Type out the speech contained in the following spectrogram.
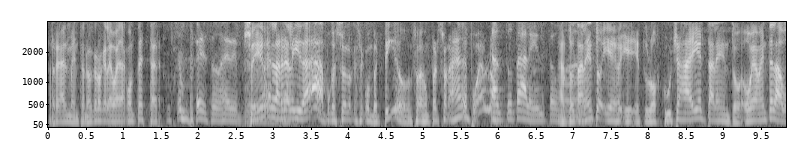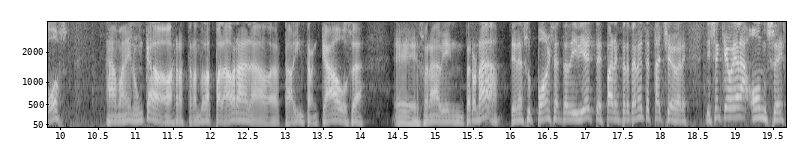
Realmente, no creo que le vaya a contestar. Un personaje de Sí, pueblo, es la realidad, porque eso es lo que se ha convertido. Eso es un personaje de pueblo. Tanto talento. Tanto mano. talento y, y- y tú lo escuchas ahí el talento. Obviamente la voz, jamás y nunca arrastrando las palabras, la, está bien trancado, o sea, eh, suena bien. Pero nada, tiene sus punchlines, te diviertes, para entretenerte está chévere. Dicen que hoy a las 11,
